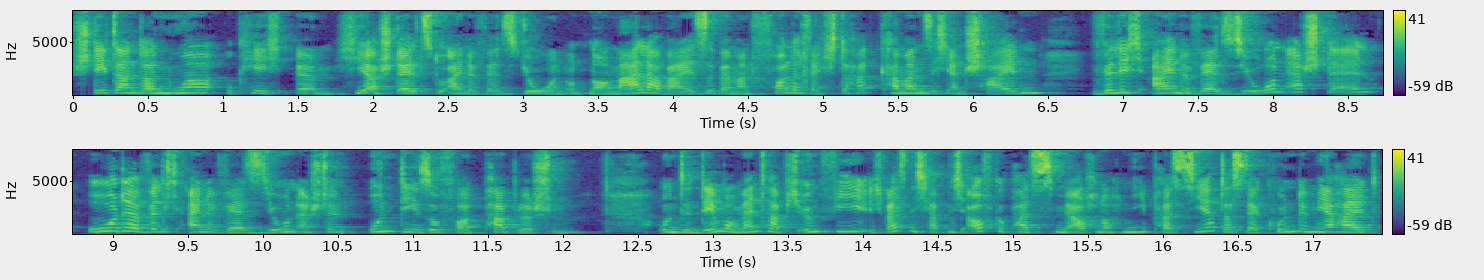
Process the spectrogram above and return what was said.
steht dann da nur, okay, ich, ähm, hier erstellst du eine Version. Und normalerweise, wenn man volle Rechte hat, kann man sich entscheiden, will ich eine Version erstellen oder will ich eine Version erstellen und die sofort publishen. Und in dem Moment habe ich irgendwie, ich weiß nicht, ich habe nicht aufgepasst, ist mir auch noch nie passiert, dass der Kunde mir halt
